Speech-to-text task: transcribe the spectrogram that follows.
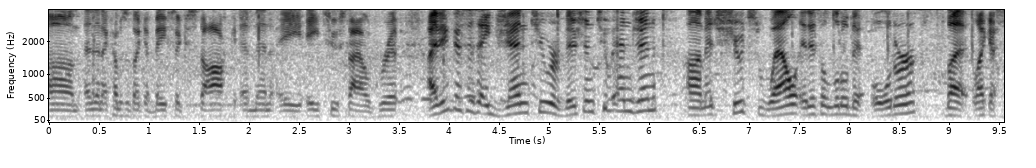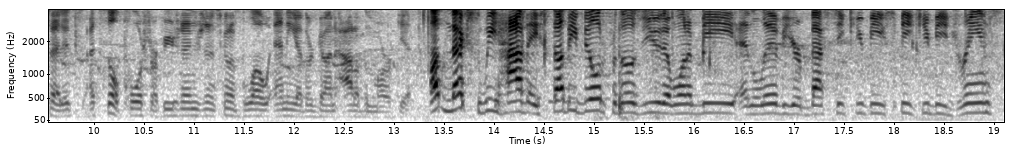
Um, and then it comes with like a basic stock and then a A2 style grip. I think this is a Gen 2 or Vision 2 engine. Um, it shoots well. It is a little bit older, but like I said, it's, it's still a Polar Fusion engine. It's going to blow any other gun out of the market. Up next, we have a stubby build for those of you that want to be and live your best CQB, Speed QB dreams.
